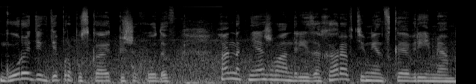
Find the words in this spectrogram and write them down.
городе, где пропускают пешеходов. Анна Княжева, Андрей Захаров, Тюменское время.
